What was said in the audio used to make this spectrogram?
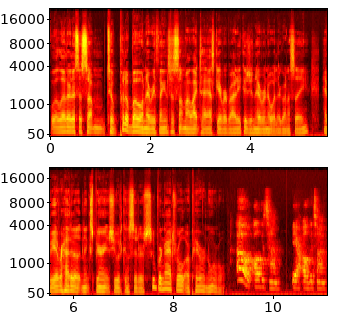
Well, Leather, this is something to put a bow on everything. This is something I like to ask everybody because you never know what they're going to say. Have you ever had a, an experience you would consider supernatural or paranormal? Oh, all the time. Yeah, all the time.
